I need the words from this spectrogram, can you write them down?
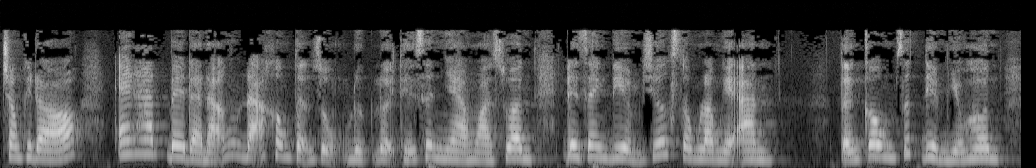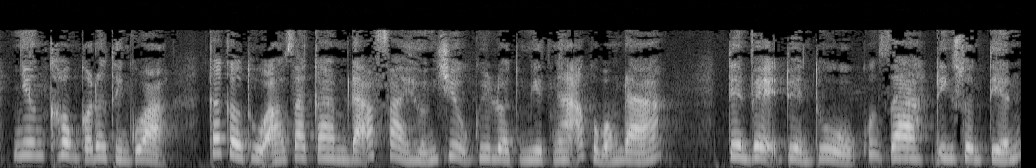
Trong khi đó, SHB Đà Nẵng đã không tận dụng được lợi thế sân nhà Hòa Xuân để giành điểm trước Sông Lam Nghệ An. Tấn công dứt điểm nhiều hơn nhưng không có được thành quả, các cầu thủ áo da cam đã phải hứng chịu quy luật nghiệt ngã của bóng đá. Tiền vệ tuyển thủ quốc gia Đinh Xuân Tiến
